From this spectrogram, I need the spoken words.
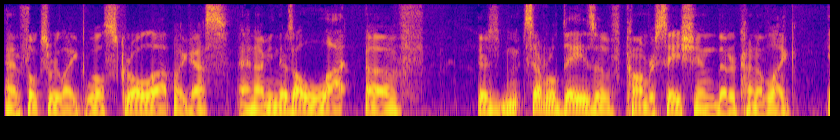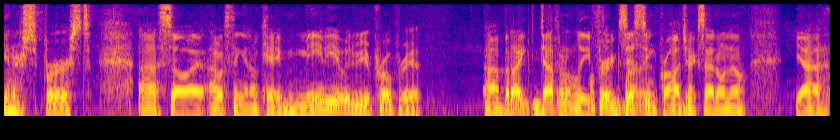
and folks were like, "Well, scroll up, I guess." And I mean, there's a lot of there's several days of conversation that are kind of like interspersed. Uh, so I, I was thinking, okay, maybe it would be appropriate. Uh, but I definitely, I'll for existing projects, I don't know. Yeah.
